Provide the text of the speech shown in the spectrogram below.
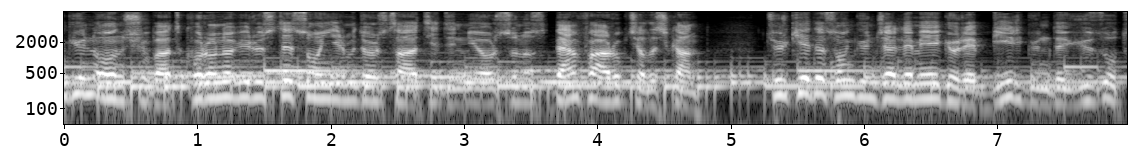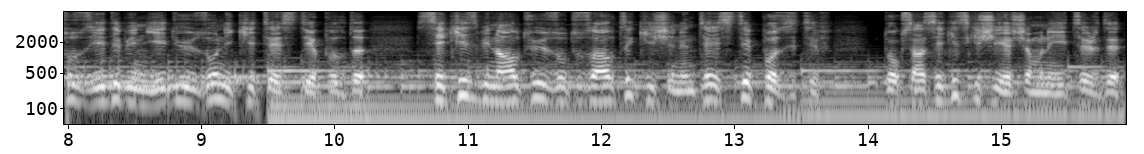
Bugün 10 Şubat. Koronavirüste son 24 saati dinliyorsunuz. Ben Faruk Çalışkan. Türkiye'de son güncellemeye göre bir günde 137.712 test yapıldı. 8.636 kişinin testi pozitif. 98 kişi yaşamını yitirdi.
